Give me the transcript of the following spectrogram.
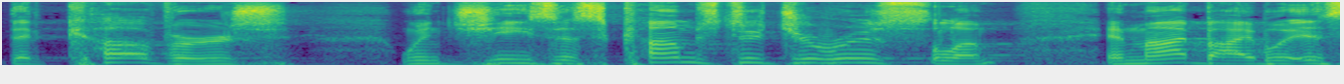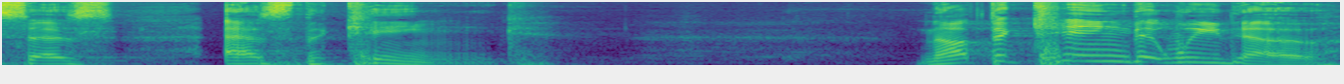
that covers when Jesus comes to Jerusalem, in my Bible it says, as the king. Not the king that we know,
